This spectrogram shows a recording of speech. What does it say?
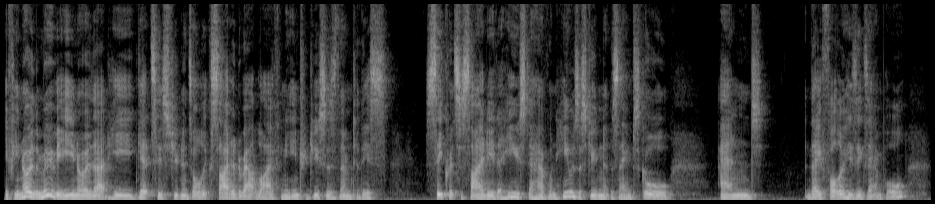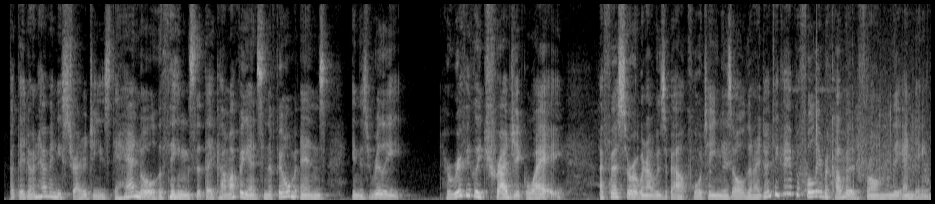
if you know the movie, you know that he gets his students all excited about life and he introduces them to this secret society that he used to have when he was a student at the same school. And they follow his example, but they don't have any strategies to handle the things that they come up against. And the film ends in this really horrifically tragic way. I first saw it when I was about 14 years old, and I don't think I ever fully recovered from the ending.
